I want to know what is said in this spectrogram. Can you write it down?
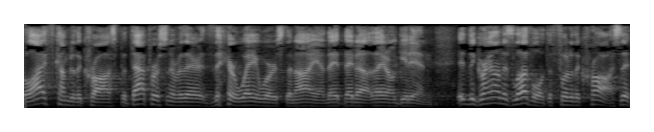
well, I've come to the cross, but that person over there, they're way worse than I am. They, they, don't, they don't get in. The ground is level at the foot of the cross. That,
